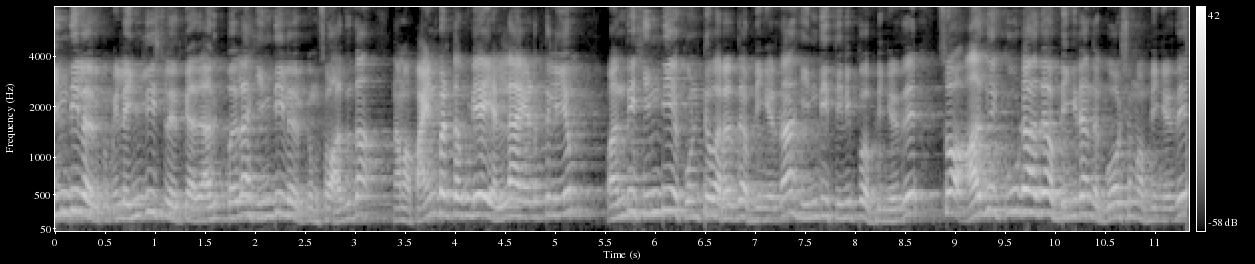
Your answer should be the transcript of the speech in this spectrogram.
ஹிந்தியில் இருக்கும். இல்லை இங்கிலீஷில் இருக்காது. அதுக்கு பதிலாக ஹிந்தியில் இருக்கும். ஸோ அதுதான் நம்ம பயன்படுத்தக்கூடிய எல்லா இடத்துலையும் வந்து ஹிந்தியை கொண்டு வர்றது அப்படிங்கிறது தான் ஹிந்தி திணிப்பு அப்படிங்கிறது. ஸோ அது கூடாது அப்படிங்கிற அந்த கோஷம் அப்படிங்கிறது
